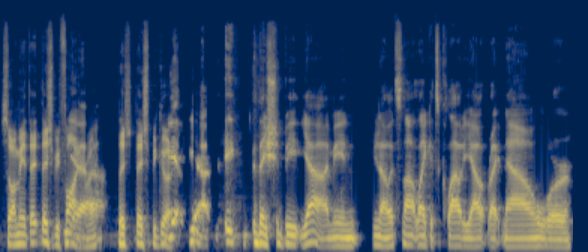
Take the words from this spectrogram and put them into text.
So I mean they, they should be fine, Yeah. right? They, sh- they should be good. yeah, yeah. it- they should be. Yeah, I mean, you know, it's not like it's cloudy out right now, or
